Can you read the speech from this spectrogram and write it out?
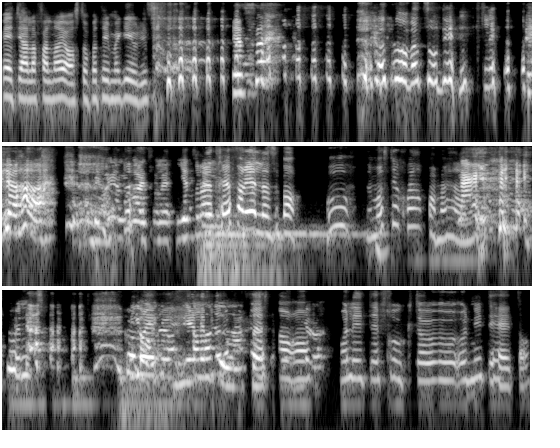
Vet jag i alla fall när jag har stoppat i mig godis. Yes. att du har varit så ordentlig. Jaha, det har ändå varit så jättelänge. Så när jag träffar Ellen så bara, oh, nu måste jag skärpa mig här. Nej. Kommer in och, och lite frukt och, och nyttigheter.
